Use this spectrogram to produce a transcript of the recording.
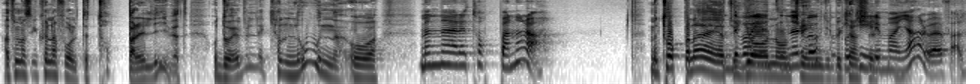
Att man ska kunna få lite toppar i livet. Och då är väl det kanon. Och, Men när är topparna då? men topparna är att Det du var ju gör inte när någonting... du var du uppe på kanske, Kilimanjaro i alla fall.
